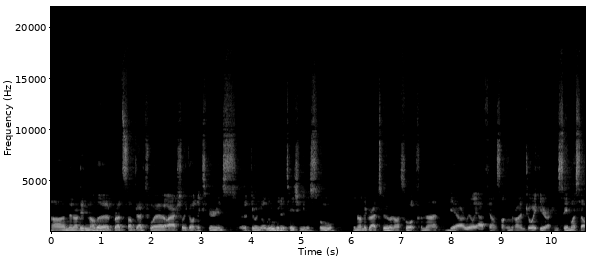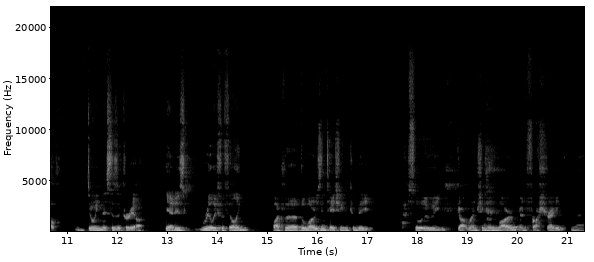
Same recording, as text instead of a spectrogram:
Uh, and then I did another breadth subject where I actually got an experience uh, doing a little bit of teaching in a school in undergrad too. And I thought from that, yeah, I really have found something that I enjoy here. I can see myself doing this as a career. Yeah, it is really fulfilling. Like the, the lows in teaching can be absolutely gut wrenchingly low and frustrating. Yeah.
